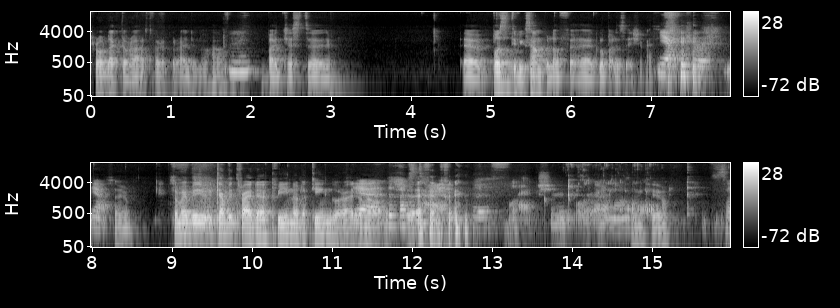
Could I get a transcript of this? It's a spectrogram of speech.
product or artwork or I don't know how Mhm. but just a, a positive example of uh, globalization. I think. Yeah, sure. Yeah. so, so maybe can we try the queen or the king or I yeah, don't know. Yeah, the best time, the flag shirt, or I don't know. Thank you. So,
